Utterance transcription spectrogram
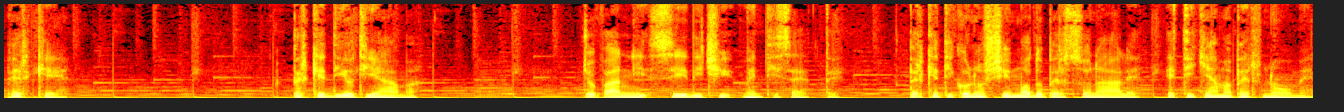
Perché? Perché Dio ti ama. Giovanni 16, 27. Perché ti conosce in modo personale e ti chiama per nome.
